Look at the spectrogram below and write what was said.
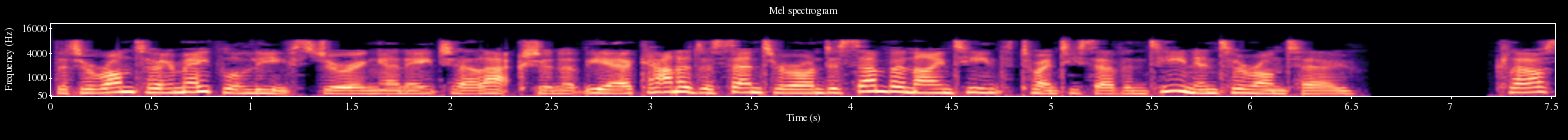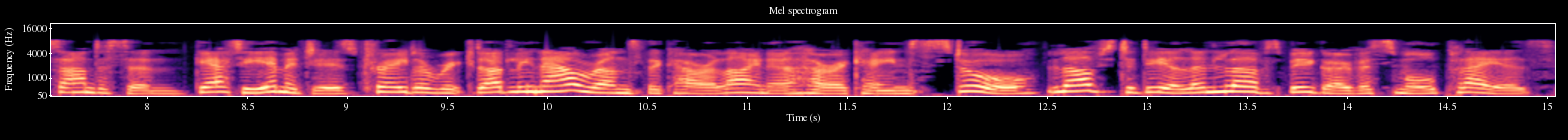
the Toronto Maple Leafs during NHL action at the Air Canada Centre on December 19, 20 2017 in Toronto. Claus Andersen, Getty Images trader Rick Dudley now runs the Carolina Hurricanes store, loves to deal and loves big over small players.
